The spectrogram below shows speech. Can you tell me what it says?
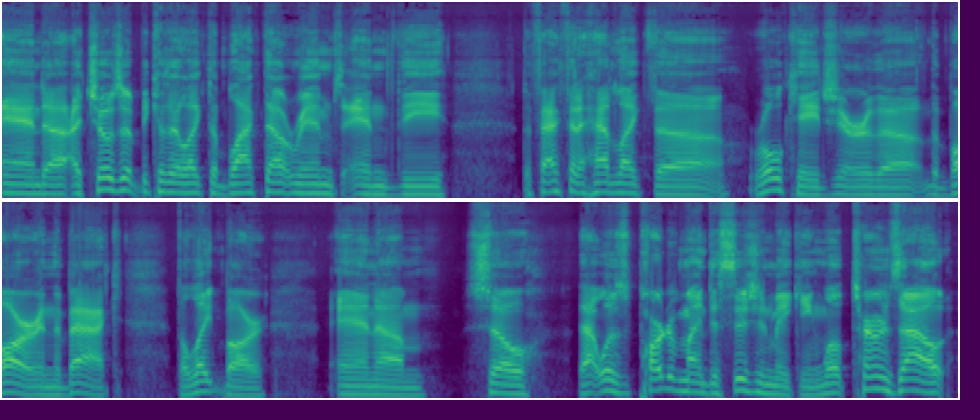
And uh, I chose it because I like the blacked out rims and the the fact that it had like the roll cage or the the bar in the back, the light bar, and um, so that was part of my decision making. Well, it turns out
